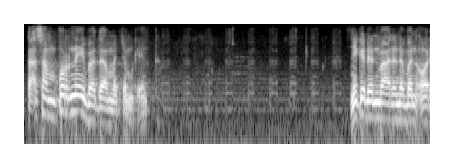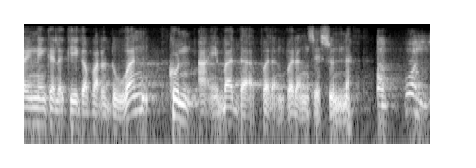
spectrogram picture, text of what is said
Tak sempurna ibadah macam itu. Ni kedan badan dan orang ni ke lagi kefarduan kun ibadah perang-perang sesunnah. Pun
